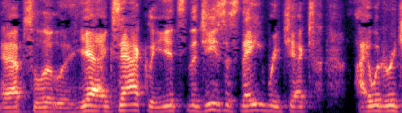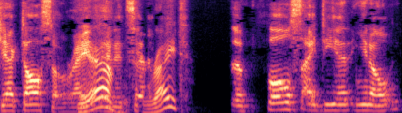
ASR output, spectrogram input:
Absolutely, yeah, exactly. It's the Jesus they reject. I would reject also, right? Yeah, and it's a, right. The false idea, you know,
